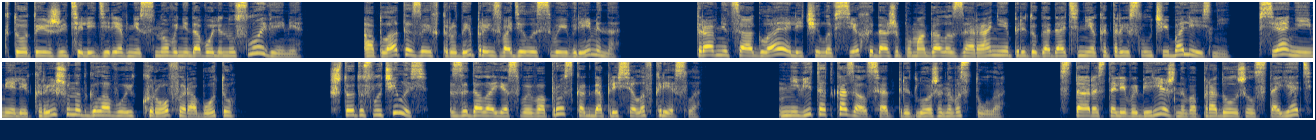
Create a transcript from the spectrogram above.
Кто-то из жителей деревни снова недоволен условиями? Оплата за их труды производилась своевременно. Травница Аглая лечила всех и даже помогала заранее предугадать некоторые случаи болезней. Все они имели крышу над головой, кров и работу. «Что-то случилось?» — задала я свой вопрос, когда присела в кресло. Невит отказался от предложенного стула. Староста Левобережного продолжил стоять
